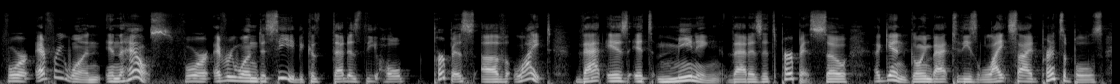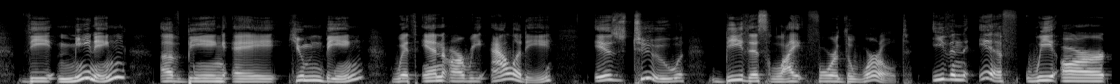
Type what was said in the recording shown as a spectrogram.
for everyone in the house, for everyone to see because that is the whole purpose of light. That is its meaning. That is its purpose. So, again, going back to these light side principles, the meaning of being a human being within our reality is to be this light for the world even if we are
